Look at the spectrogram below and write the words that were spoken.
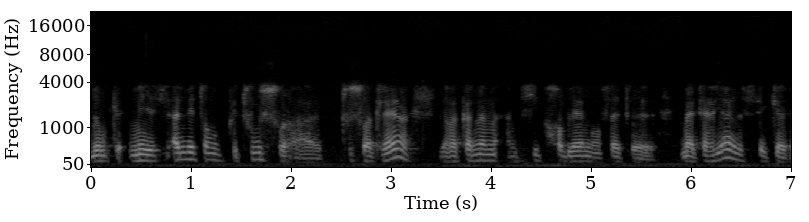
Donc, mais admettons que tout soit tout soit clair, il y aura quand même un petit problème en fait euh, matériel, c'est que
